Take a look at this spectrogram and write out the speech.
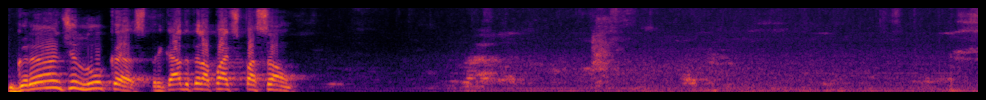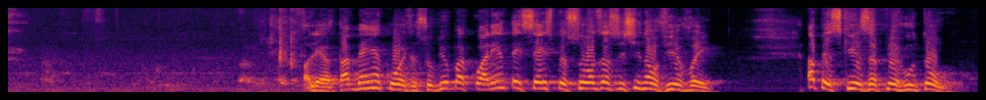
Grande Lucas, obrigado pela participação. Olha, tá bem a coisa, subiu para 46 pessoas assistindo ao vivo aí. A pesquisa perguntou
